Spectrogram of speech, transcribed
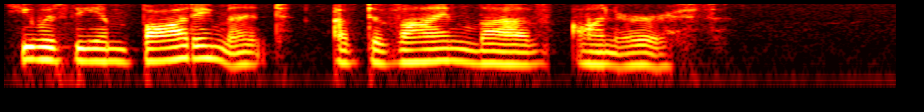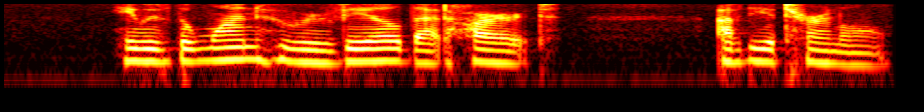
He was the embodiment of divine love on earth. He was the one who revealed that heart of the eternal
